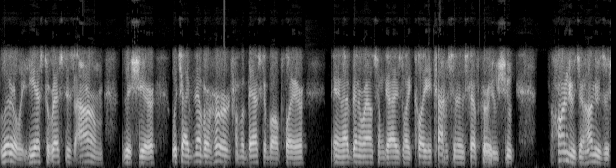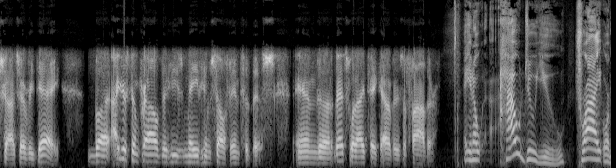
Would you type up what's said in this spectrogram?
Literally, he has to rest his arm this year, which I've never heard from a basketball player. And I've been around some guys like Klay Thompson and Steph Curry who shoot hundreds and hundreds of shots every day. But I just am proud that he's made himself into this. And uh, that's what I take out of it as a father. You know, how do you try, or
